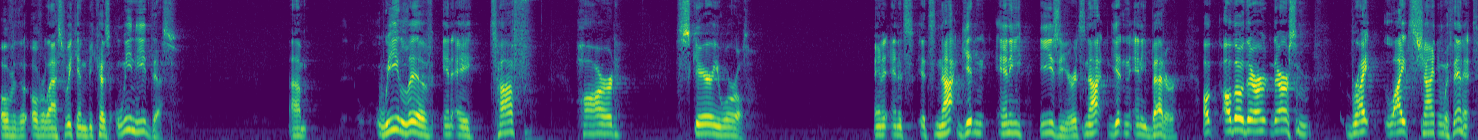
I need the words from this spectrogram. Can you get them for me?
over, the, over last weekend because we need this. Um, we live in a tough, hard, scary world. And, it, and it's, it's not getting any easier, it's not getting any better. Although there are, there are some bright lights shining within it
